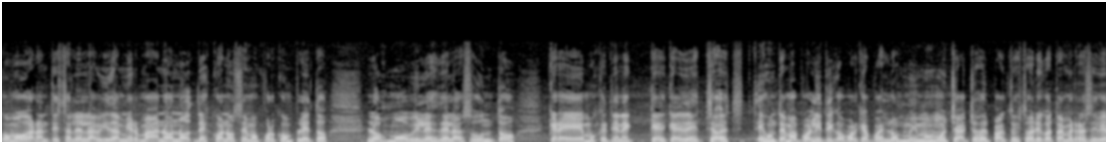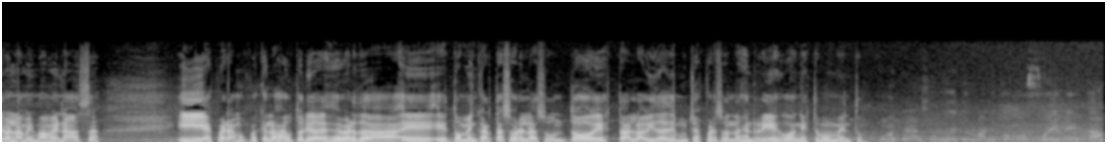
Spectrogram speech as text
cómo garantizarle la vida a mi hermano, no desconocemos por completo los móviles del asunto. Creemos que tiene que, de hecho es un tema político porque pues los mismos muchachos del pacto histórico también recibieron la misma amenaza. Y esperamos pues que las autoridades de verdad eh, eh, tomen cartas sobre el asunto. Está la vida de muchas personas en riesgo en este momento. ¿Cómo está la salud de tu hermano y cómo fue? Me estabas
